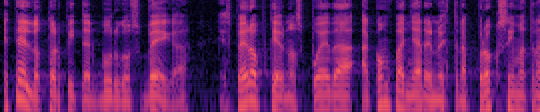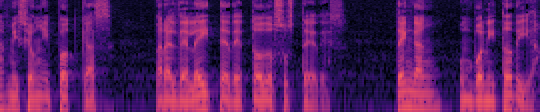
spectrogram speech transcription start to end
Este es el doctor Peter Burgos Vega. Espero que nos pueda acompañar en nuestra próxima transmisión y podcast para el deleite de todos ustedes. Tengan un bonito día.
